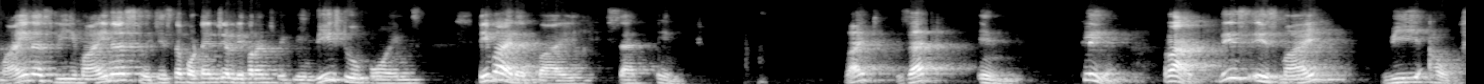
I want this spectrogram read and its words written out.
minus V minus, which is the potential difference between these two points divided by Z in. Right? Z in. Clear. Right. This is my V out.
